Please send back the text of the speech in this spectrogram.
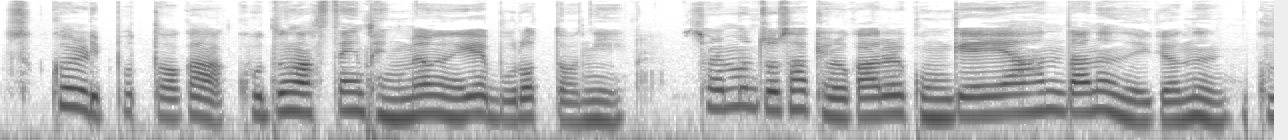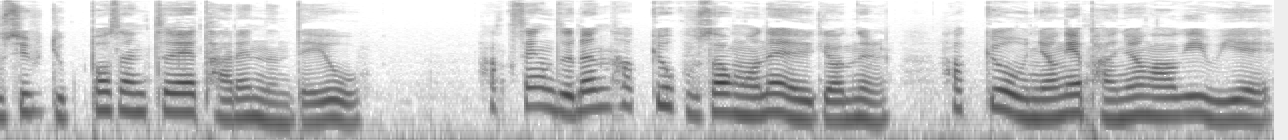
스쿨 리포터가 고등학생 100명에게 물었더니 설문조사 결과를 공개해야 한다는 의견은 96%에 달했는데요. 학생들은 학교 구성원의 의견을 학교 운영에 반영하기 위해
